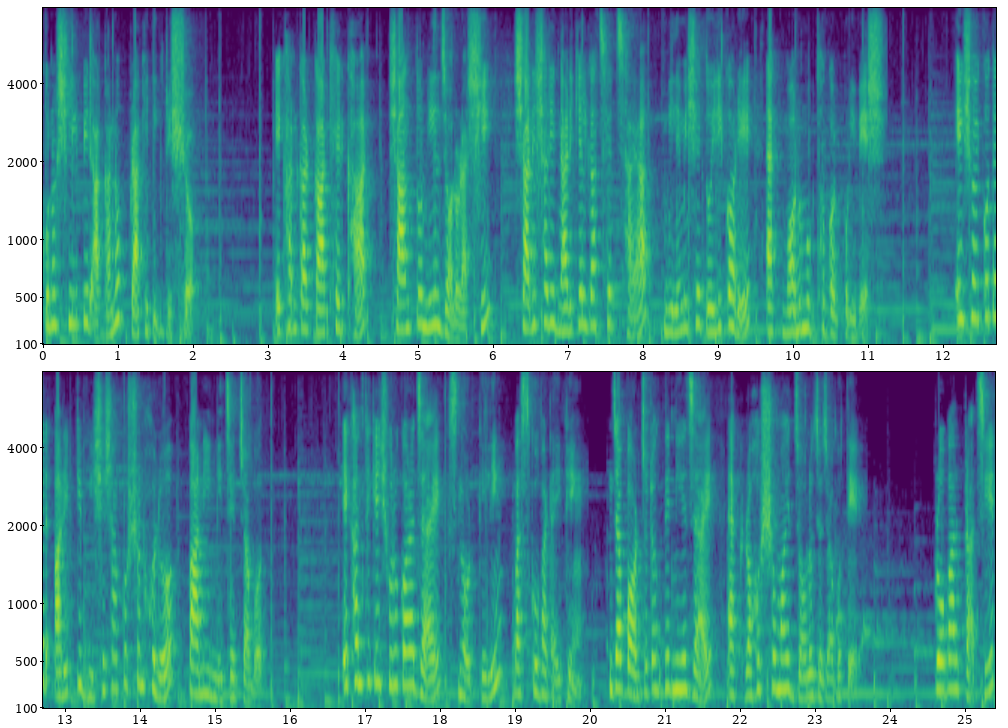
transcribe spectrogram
কোনো শিল্পীর আঁকানো প্রাকৃতিক দৃশ্য। এখানকার কাঠের ঘাট, শান্ত নীল জলরাশি, সারি সারি নারিকেল গাছের ছায়া মিলেমিশে তৈরি করে এক মনোমুগ্ধকর পরিবেশ। এই সৈকতের আরেকটি বিশেষ আকর্ষণ হল পানির নিচের জগৎ। এখান থেকেই শুরু করা যায় স্নোরকেলিং বা স্কুবা ডাইভিং যা পর্যটকদের নিয়ে যায় এক রহস্যময় জলজ জগতে। প্রবাল প্রাচীর,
